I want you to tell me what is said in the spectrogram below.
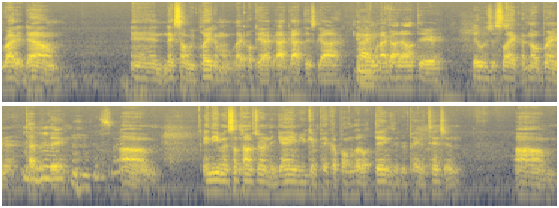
write it down and next time we played him i'm like okay i, I got this guy and Right. then when i got out there it was just like a no-brainer type of thing um, and even sometimes during the game you can pick up on little things if you're paying attention um,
